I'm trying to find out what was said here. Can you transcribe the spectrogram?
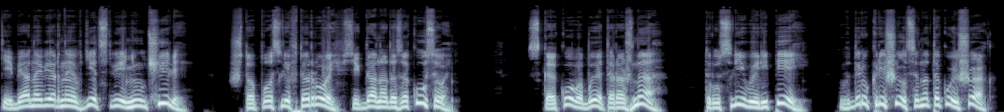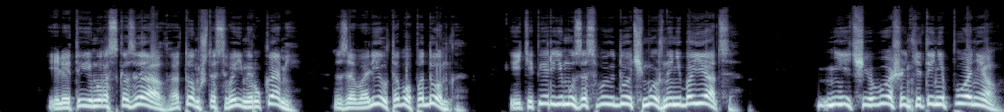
Тебя, наверное, в детстве не учили, что после второй всегда надо закусывать. С какого бы это рожна трусливый Репей вдруг решился на такой шаг? Или ты ему рассказал о том, что своими руками завалил того подонка, и теперь ему за свою дочь можно не бояться. Ничегошеньки ты не понял.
